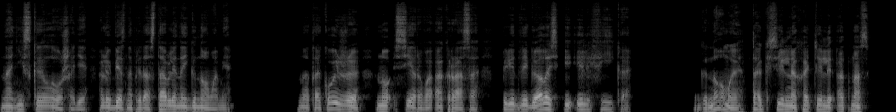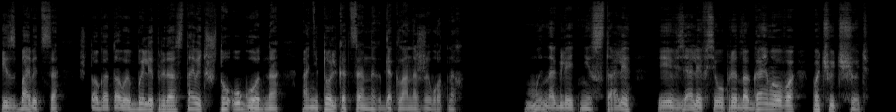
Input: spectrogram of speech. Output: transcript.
на низкой лошади, любезно предоставленной гномами. На такой же, но серого окраса, передвигалась и эльфийка. Гномы так сильно хотели от нас избавиться, что готовы были предоставить что угодно, а не только ценных для клана животных. Мы наглеть не стали и взяли всего предлагаемого по чуть-чуть,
